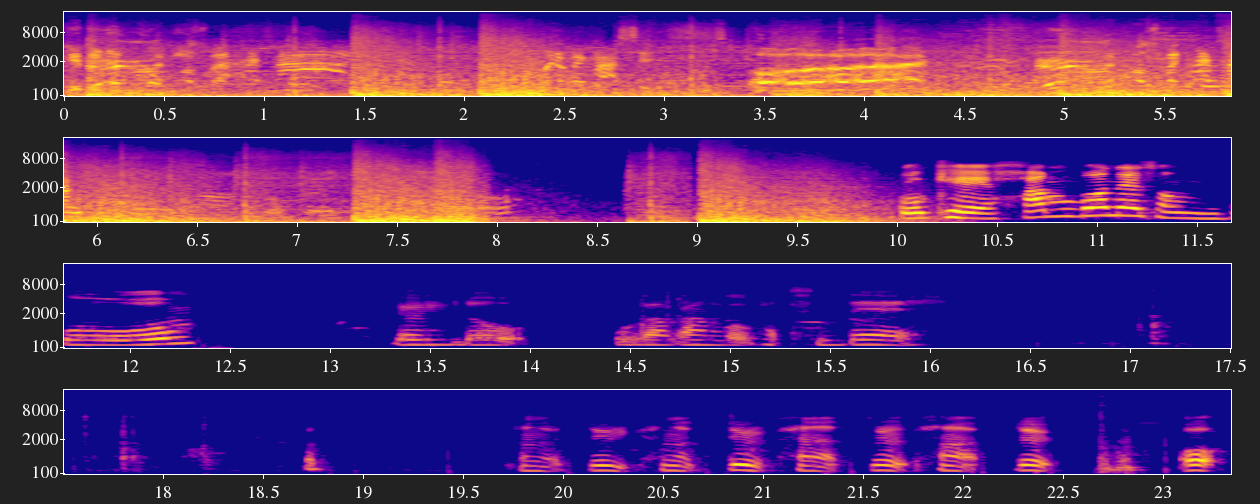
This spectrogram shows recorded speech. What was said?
Give me the cookies back. Where are my glasses? Where's my glasses? 오케이, 한 번의 성공. 여기도 올라간 것 같은데. 하나, 둘, 하나, 둘, 하나, 둘, 하나, 둘. 어.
